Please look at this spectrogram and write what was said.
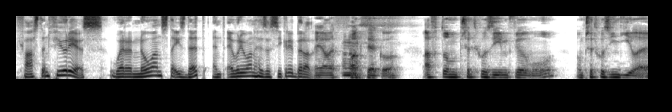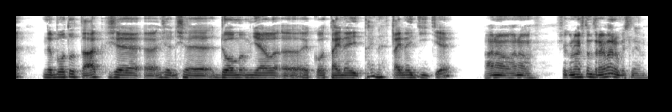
Fast and Furious, where no one stays dead and everyone has a secret brother. Je, ale Ano. fakt jako. A v tom předchozím filmu, v tom předchozím díle, nebylo to tak, že, eh, že, že Dom měl eh, jako tajné, tajné, tajné dítě. Ano, ano. Však ono je v tom traileru, myslím.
